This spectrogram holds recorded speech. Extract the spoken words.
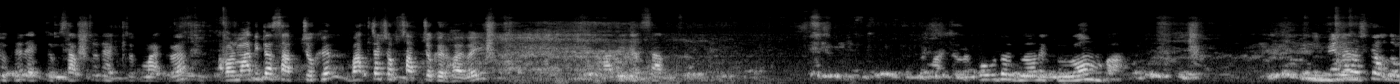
চোখের এক চোখ সাপ চোখ এক চোখ মাকড়া। আবার মাদিটা সাপ চোখের বাচ্চা সব সাপ চোখের হয় ভাই। আদিটা সাপ চোখ মাশাআল্লাহ কবুতরগুলো অনেক লম্বা। বেনারস কালদম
